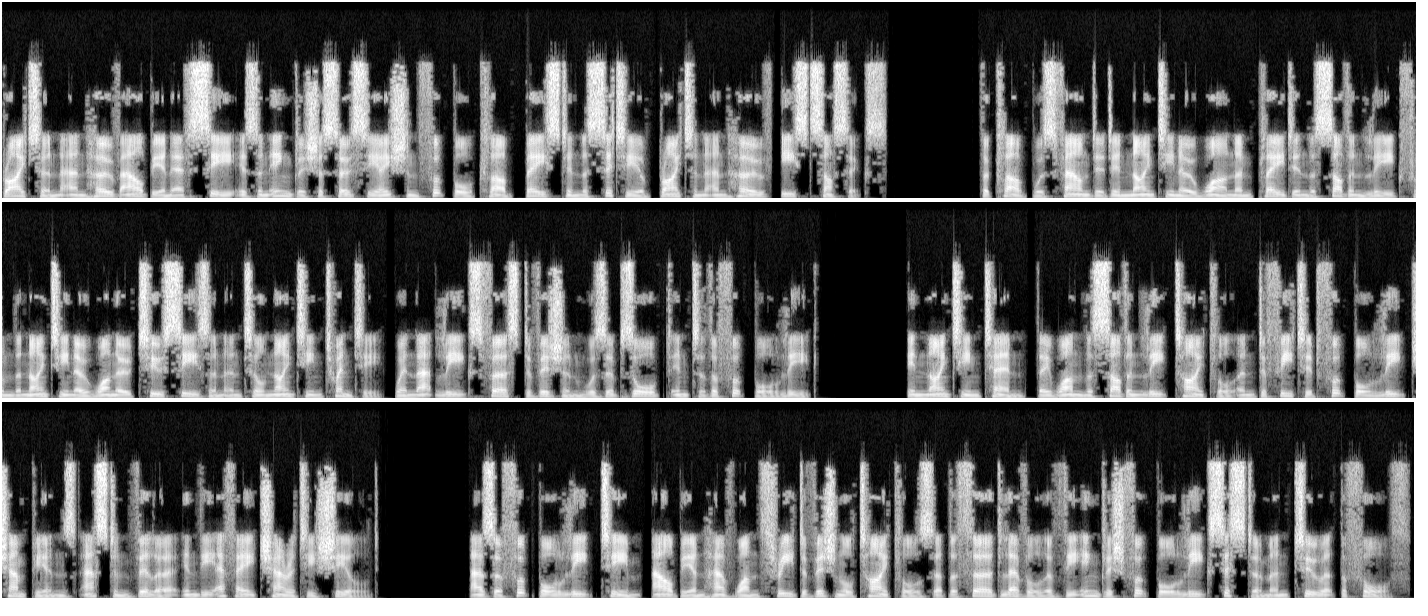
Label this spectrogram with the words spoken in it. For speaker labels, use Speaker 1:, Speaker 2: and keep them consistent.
Speaker 1: Brighton and Hove Albion FC is an English association football club based in the city of Brighton and Hove, East Sussex. The club was founded in 1901 and played in the Southern League from the 1901–02 season until 1920, when that league's first division was absorbed into the Football League. In 1910, they won the Southern League title and defeated Football League champions Aston Villa in the FA Charity Shield. As a Football League team, Albion have won three divisional titles at the third level of the English Football League system and two at the fourth.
